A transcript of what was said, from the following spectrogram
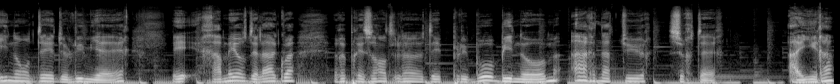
inondée de lumière, et Rameos de l'Agua représente l'un des plus beaux binômes art-nature sur Terre. Aïra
